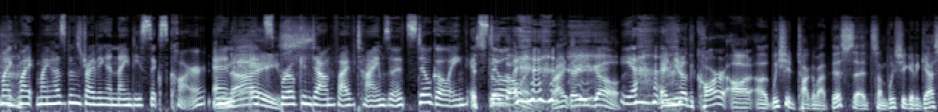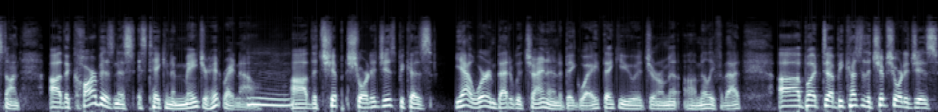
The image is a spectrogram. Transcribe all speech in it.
my, my my husband's driving a 96 car and nice. it's broken down five times and it's still going. It's, it's still, still going. Right there, you go. Yeah. And you know the car. Uh, uh, we should talk about this. At some, we should get a guest on. Uh, the car business is taking a major hit right now. Mm. the chip shortages because yeah, we're embedded with China in a big way. Thank you, General uh, Milley, for that. Uh, but uh, because of the chip shortages,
